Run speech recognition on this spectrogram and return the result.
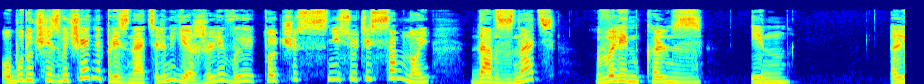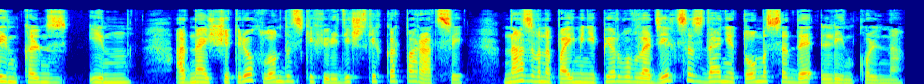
о, буду чрезвычайно признателен, ежели вы тотчас снесетесь со мной, дав знать в Линкольнс-Инн. Линкольнс Inn, одна из четырех лондонских юридических корпораций, названа по имени первого владельца здания Томаса де Линкольна.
